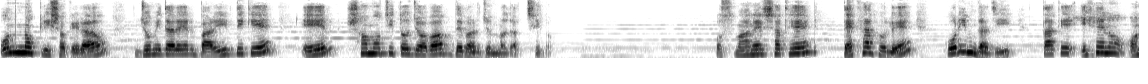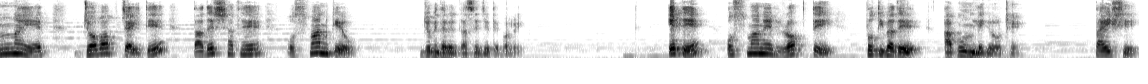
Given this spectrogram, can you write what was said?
অন্য কৃষকেরাও জমিদারের বাড়ির দিকে এর সমচিত জবাব দেবার জন্য যাচ্ছিল। ওসমানের সাথে দেখা হলে করিম গাজী তাকে এহেন অন্যায়ের জবাব চাইতে তাদের সাথে ওসমানকেও জমিদারের কাছে যেতে বলে। এতে ওসমানের রক্তে প্রতিবাদে আগুন লেগে ওঠে। তাই সে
